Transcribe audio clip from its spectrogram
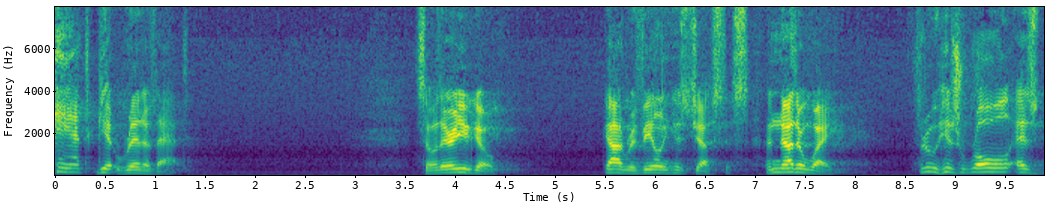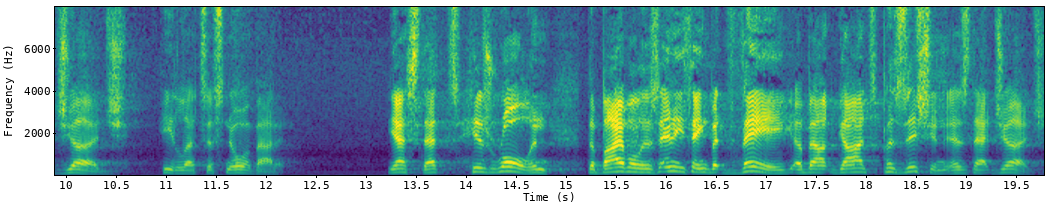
can't get rid of that. So there you go. God revealing his justice. Another way, through his role as judge, he lets us know about it. Yes, that's his role, and the Bible is anything but vague about God's position as that judge.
